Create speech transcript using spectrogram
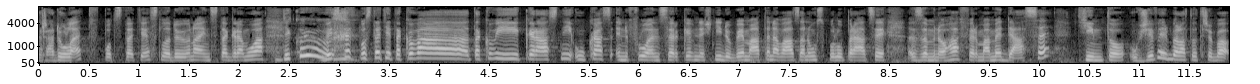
řadu let v podstatě sleduju na Instagramu. A Děkuju. Vy jste v podstatě taková, takový krásný úkaz influencerky v dnešní době. Máte navázanou spolupráci s mnoha firmami. Dá se tímto uživit? Byla to třeba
